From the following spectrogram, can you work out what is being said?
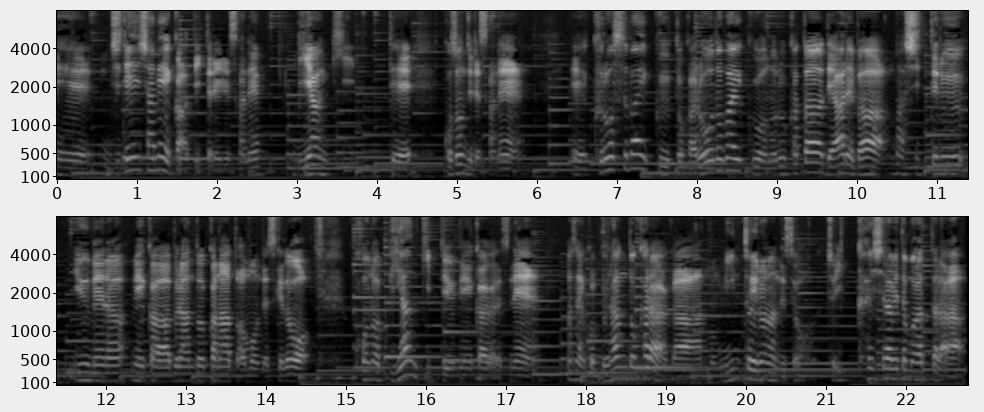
えー、自転車メーカーって言ったらいいですかね。ビアンキってご存知ですかね。えー、クロスバイクとかロードバイクを乗る方であれば、まあ、知ってる有名なメーカーブランドかなとは思うんですけどこのビアンキっていうメーカーがですねまさにこうブランドカラーがもうミント色なんですよ。ちょ一回調べてもらったら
